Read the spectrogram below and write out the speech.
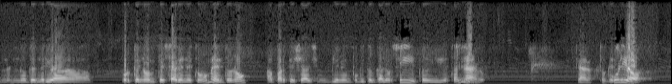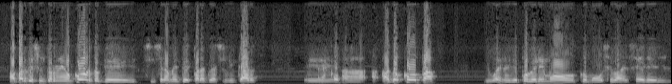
no tendría por qué no empezar en este momento, ¿no? Aparte ya viene un poquito el calorcito y está lindo. Julio. Aparte es un torneo corto que sinceramente es para clasificar eh, a, dos copas. Y bueno, y después veremos cómo se va a hacer el,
